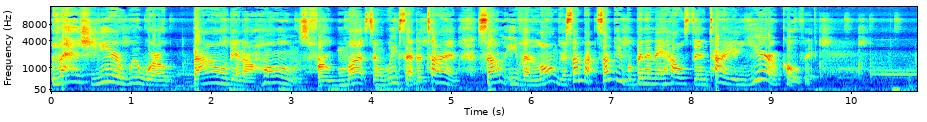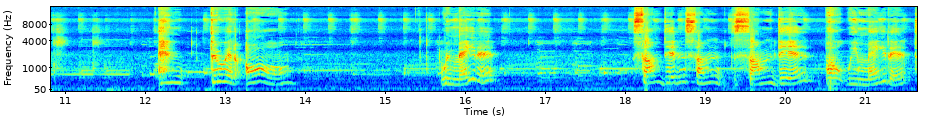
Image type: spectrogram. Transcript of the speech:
Last year, we were bound in our homes for months and weeks at a time, some even longer. Some, some people been in their house the entire year of COVID. And through it all, we made it. Some didn't, some some did, but we made it.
